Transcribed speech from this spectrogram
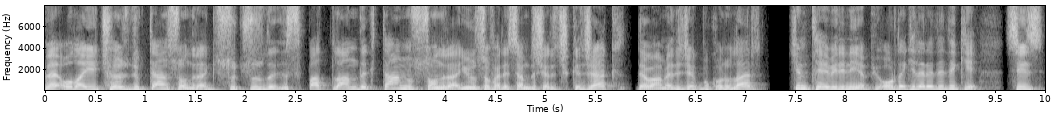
Ve olayı çözdükten sonra suçsuzluğu ispatlandıktan sonra Yusuf Aleyhisselam dışarı çıkacak. Devam edecek bu konular. Kim tevilini yapıyor? Oradakilere dedi ki siz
